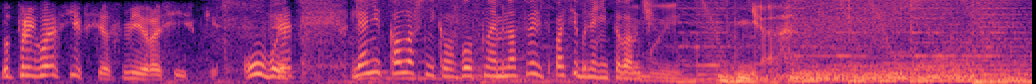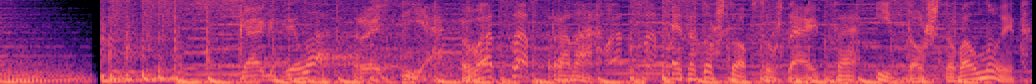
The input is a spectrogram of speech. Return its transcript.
вот пригласи все СМИ российские. Увы. Леонид Калашников был с нами на связи. Спасибо, Леонид Иванович. дня. Как дела, Россия? Ватсап-страна! Это то, что обсуждается и то, что волнует.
